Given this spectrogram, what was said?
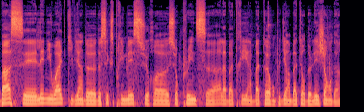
basse et Lenny White qui vient de, de s'exprimer sur, euh, sur Prince euh, à la batterie, un batteur, on peut dire un batteur de légende. hein.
